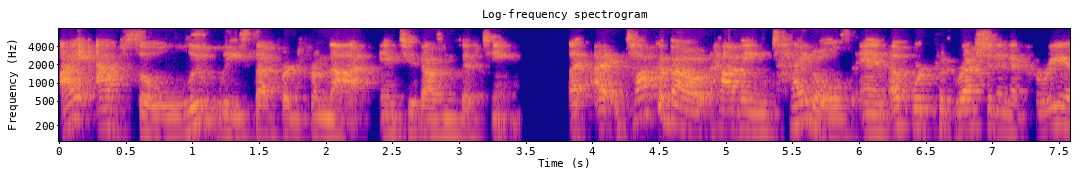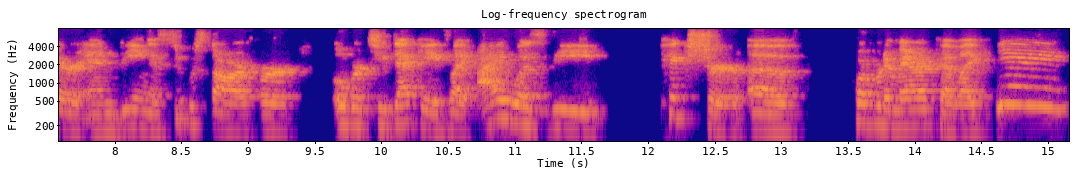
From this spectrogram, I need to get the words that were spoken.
I absolutely suffered from that in 2015. I, I talk about having titles and upward progression in a career and being a superstar for over two decades. Like I was the picture of corporate America, like, yay,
